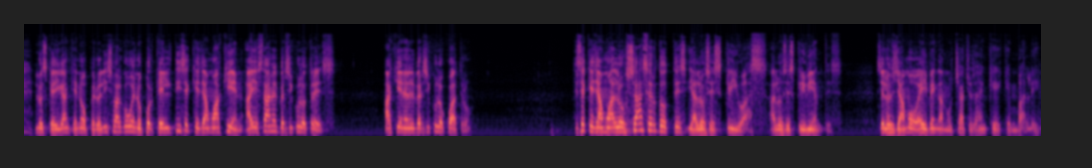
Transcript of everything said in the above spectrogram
los que digan que no, pero él hizo algo bueno porque él dice que llamó a quién. Ahí está en el versículo 3. ¿A quién? En el versículo 4. Dice que llamó a los sacerdotes y a los escribas, a los escribientes. Se los llamó, hey, vengan muchachos, ¿saben qué? ¿Quién vale?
